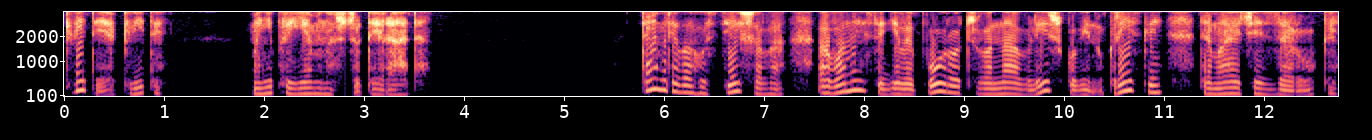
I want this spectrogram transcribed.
Квіти, як квіти. Мені приємно, що ти рада. Темрява густішала, а вони сиділи поруч, вона в ліжку, він у кріслі, тримаючись за руки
